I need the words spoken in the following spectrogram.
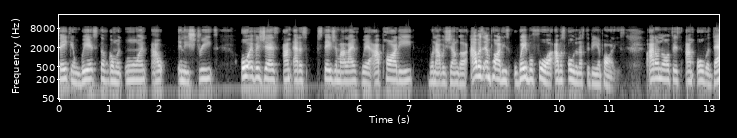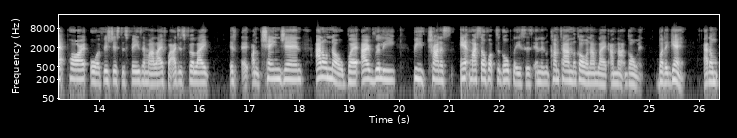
fake and weird stuff going on out in these streets, or if it's just I'm at a stage in my life where I partied when I was younger. I was in parties way before I was old enough to be in parties. I don't know if it's I'm over that part or if it's just this phase in my life where I just feel like it's eh, I'm changing. I don't know, but I really be trying to amp myself up to go places and then come time to go and I'm like I'm not going. But again, I don't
